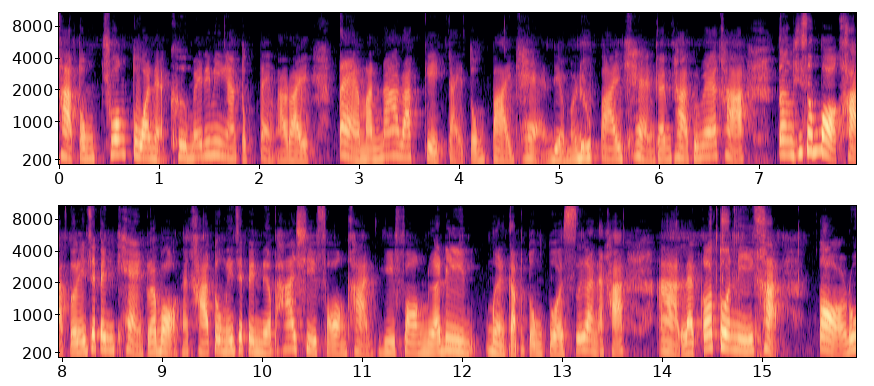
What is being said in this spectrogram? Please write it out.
ค่ะตรงช่วงตัวเนี่ยคือไม่ได้มีงานตกแต่งอะไร แต่มันน่ารักเก๋ไก่ตรงปลายแขน เดี๋ยวมาดูปลายแขนกันค่ะคุณแม่คะตรงที่ส้มบอกค่ะ ตัวนี้จะเป็นแขนกระบอกนะคะ ตรงนี้จะเป็นเนื้อผ้าชีฟองค่ะชีฟองเนื้อดีเหมือนกับตรงตัวเสื้อนะคะอ่าแล้วก็ตัวนี้ค่ะ ต่อรู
